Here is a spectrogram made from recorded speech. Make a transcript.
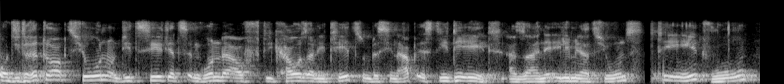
Und die dritte Option, und die zielt jetzt im Grunde auf die Kausalität so ein bisschen ab, ist die Diät. Also eine Eliminationsdiät, wo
